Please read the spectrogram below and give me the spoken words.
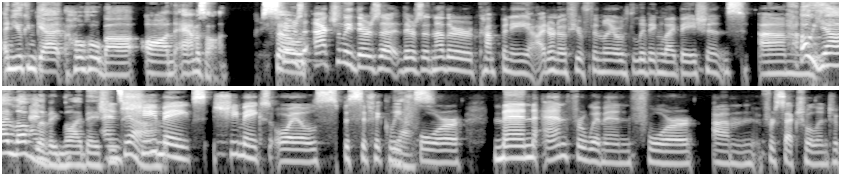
and you can get jojoba on Amazon. So there's actually there's a there's another company. I don't know if you're familiar with Living Libations. Um, oh yeah, I love and, Living Libations. And yeah. she makes she makes oils specifically yes. for men and for women for um for sexual inter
